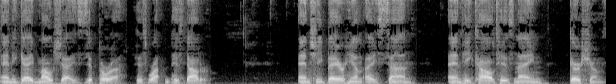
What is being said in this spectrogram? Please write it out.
And he gave Moshe Zipporah, his, his daughter. And she bare him a son, and he called his name Gershom,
